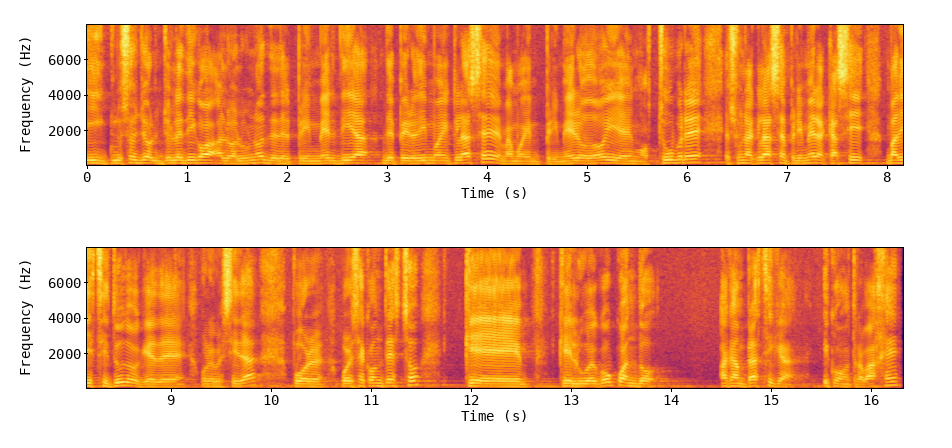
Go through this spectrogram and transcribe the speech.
E incluso yo, yo les digo a los alumnos desde el primer día de periodismo en clase, vamos, en primero doy, en octubre, es una clase primera casi más de instituto que de universidad, por, por ese contexto, que, que luego cuando hagan práctica y cuando trabajen,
